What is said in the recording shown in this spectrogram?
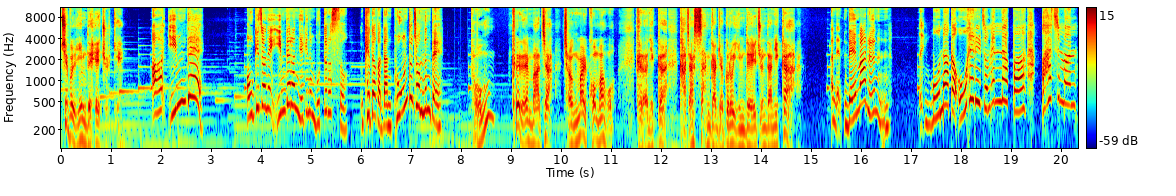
집을 임대해 줄게. 아, 임대! 오기 전에 임대란 얘기는 못 들었어. 게다가 난 도움도 줬는데. 도움? 그래 맞아 정말 고마워 그러니까 가장 싼 가격으로 임대해 준다니까 아, 내, 내 말은 모나가 오해를 좀 했나 봐. 하지만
